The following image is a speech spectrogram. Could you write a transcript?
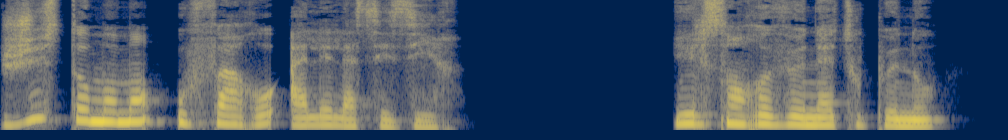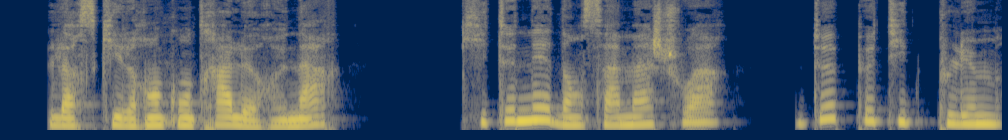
juste au moment où Pharaon allait la saisir. Il s'en revenait tout penaud lorsqu'il rencontra le renard qui tenait dans sa mâchoire deux petites plumes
